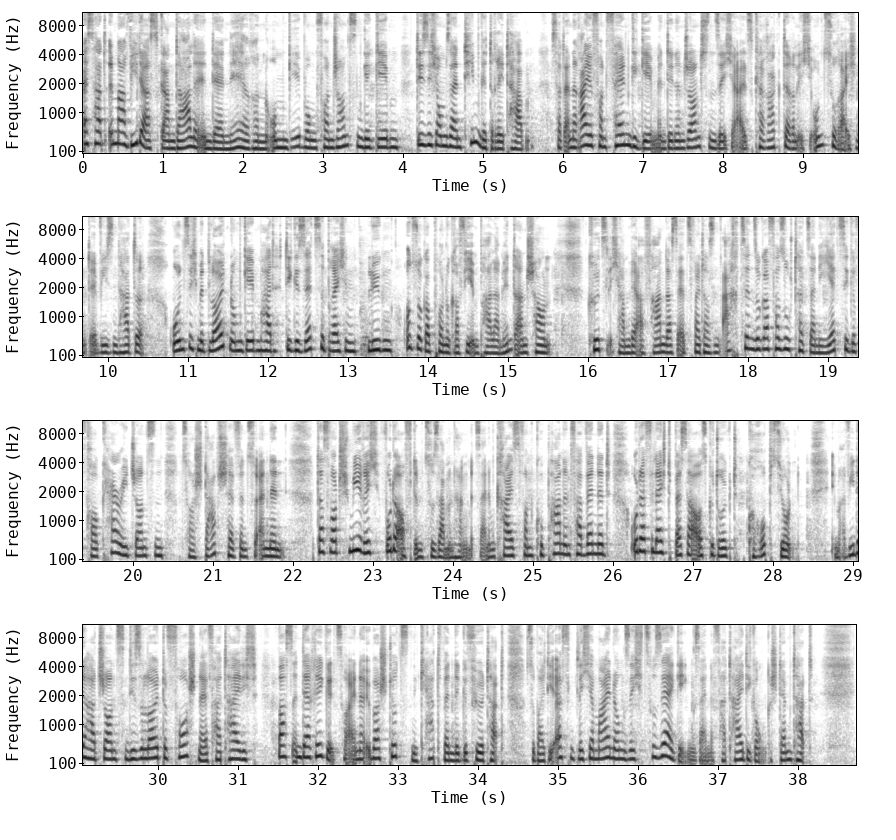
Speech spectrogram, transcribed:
Es hat immer wieder Skandale in der näheren Umgebung von Johnson gegeben, die sich um sein Team gedreht haben. Es hat eine Reihe von Fällen gegeben, in denen Johnson sich als charakterlich unzureichend erwiesen hatte und sich mit Leuten umgeben hat, die Gesetze brechen, lügen und sogar Pornografie im Parlament anschauen. Kürzlich haben wir erfahren, dass er 2018 sogar versucht hat, seine jetzige Frau Carrie Johnson zur Stabschefin zu ernennen. Das Wort schmierig wurde oft im Zusammenhang mit seinem Kreis von Kumpanen verwendet oder vielleicht besser ausgedrückt Korruption. Immer wieder hat Johnson diese Leute vorschnell verteidigt, was in der Regel zu einer überstürzten Kehrtwende geführt hat, sobald die öffentliche Meinung sich zu sehr gegen seine Verteidigung gestemmt hat.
